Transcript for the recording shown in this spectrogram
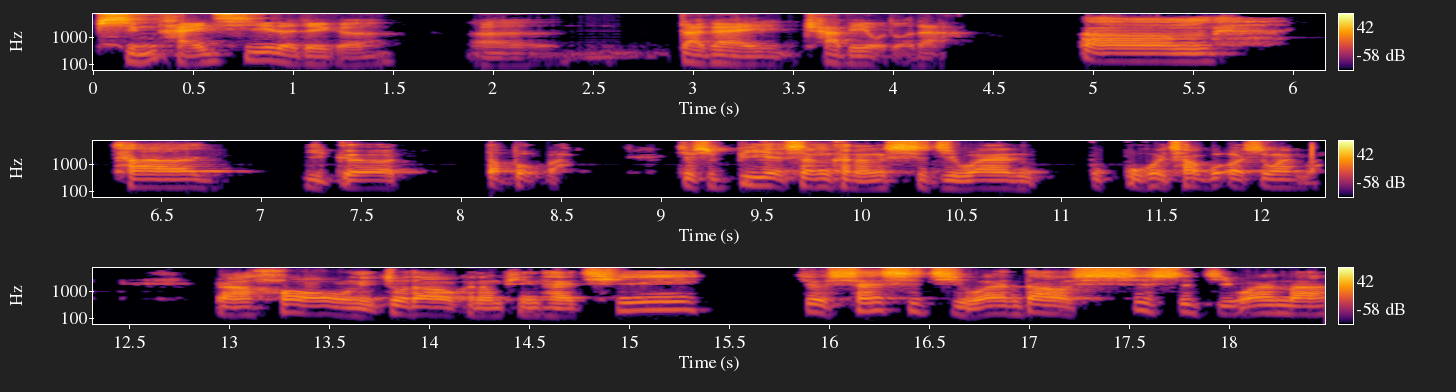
平台期的这个呃，大概差别有多大？嗯，他一个 double 吧，就是毕业生可能十几万，不不会超过二十万吧。然后你做到可能平台期，就三十几万到四十几万吧。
